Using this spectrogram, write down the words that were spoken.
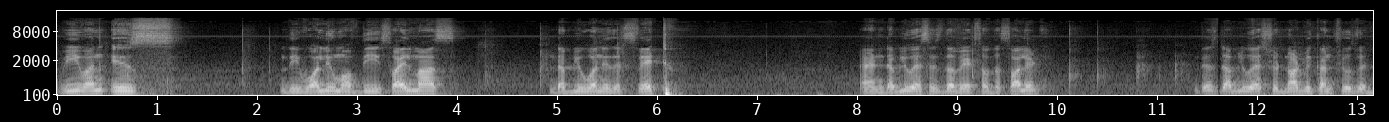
V 1 is the volume of the soil mass, W 1 is its weight and W s is the weights of the solid. This W s should not be confused with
